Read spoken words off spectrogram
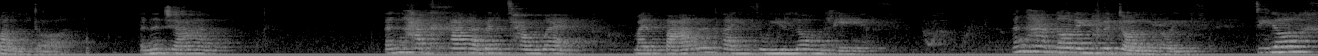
gweld o yn y jal. Yng ngharchar Abertawe, mae'r bardd a'i ddwylo mhleth. Yng nghanol ein gwydolrwydd, diolch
